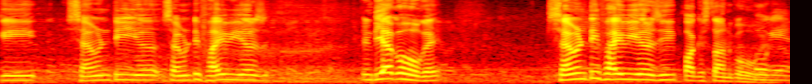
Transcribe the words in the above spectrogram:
कि 70 ईयर 75 इयर्स इंडिया को हो गए 75 इयर्स ही पाकिस्तान को हो गए।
